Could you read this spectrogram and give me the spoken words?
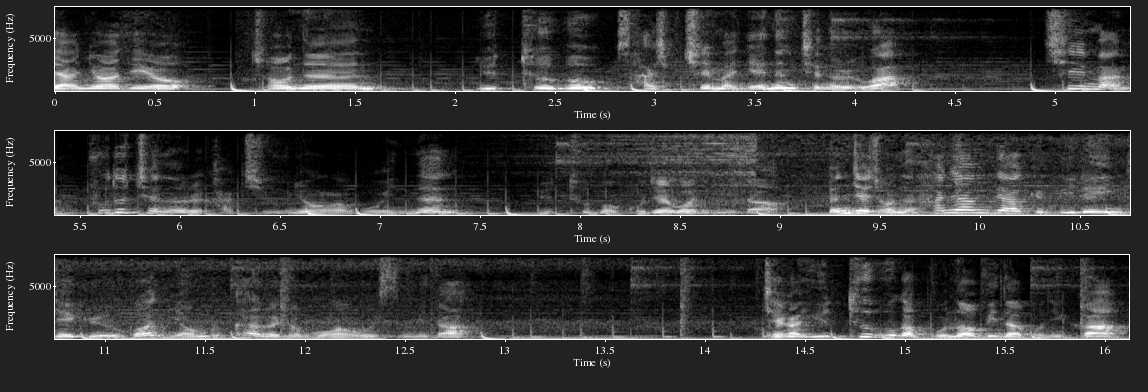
네, 안녕하세요. 저는 유튜브 47만 예능 채널과 7만 푸드 채널을 같이 운영하고 있는 유튜버 고재권입니다. 현재 저는 한양대학교 미래인재교육원 연극학을 전공하고 있습니다. 제가 유튜브가 본업이다 보니까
